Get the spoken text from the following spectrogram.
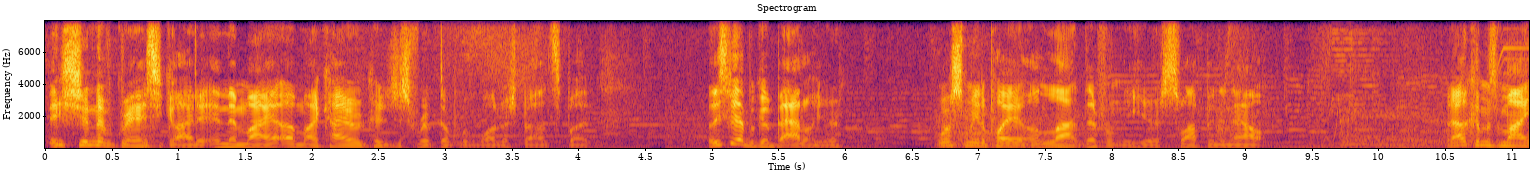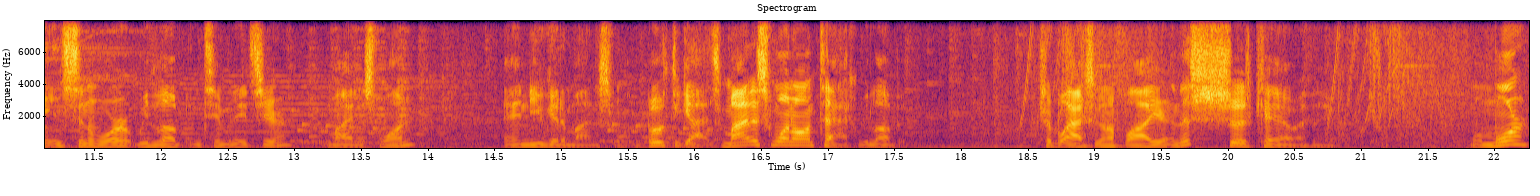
they shouldn't have Grassy got it, and then my uh, my Kyogre could have just ripped up with Water Spouts, but at least we have a good battle here. Forced me to play a lot differently here, swapping in and out. But out comes my Incineroar. We love Intimidates here. Minus one. And you get a minus one. Both you guys. Minus one on attack. We love it. Triple Axe is gonna fly here, and this should KO, I think. One more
